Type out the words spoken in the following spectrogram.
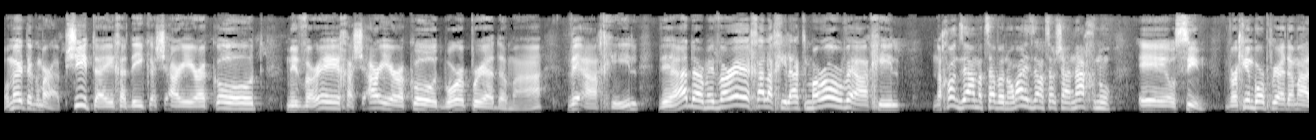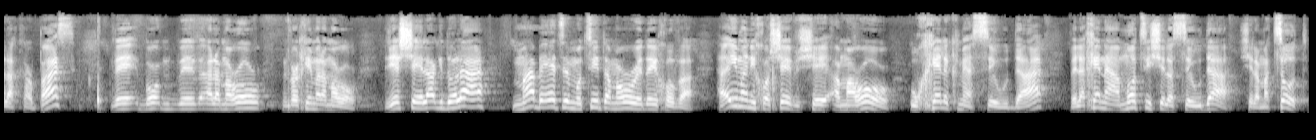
אומרת הגמרא, פשיטא איכא דאיכא השאר ירקות, מברך השאר ירקות בור פרי אדמה, ואכיל, והדר מברך על אכילת מרור ואכיל. נכון? זה המצב הנורמלי, זה המצב שאנחנו אה, עושים. מברכים בור פרי אדמה על הכרפס, ועל המרור מברכים על המרור. יש שאלה גדולה, מה בעצם מוציא את המרור ידי חובה? האם אני חושב שהמרור הוא חלק מהסעודה, ולכן האמוצי של הסעודה, של המצות,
